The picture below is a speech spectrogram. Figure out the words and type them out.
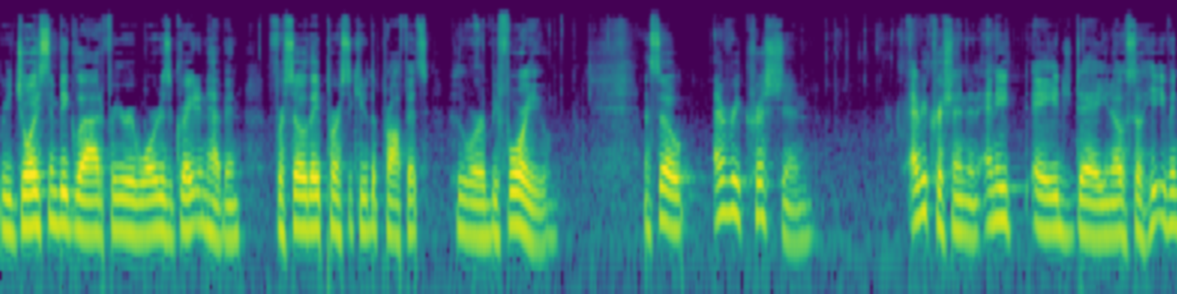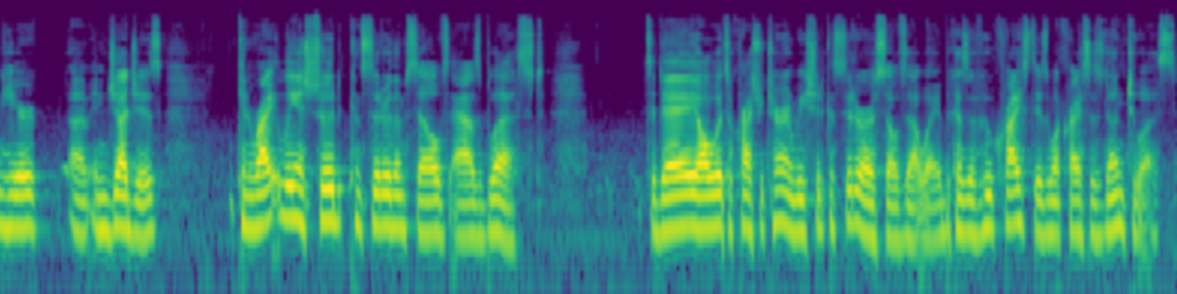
Rejoice and be glad, for your reward is great in heaven, for so they persecuted the prophets who were before you. And so every Christian, every Christian in any age, day, you know, so he, even here um, in Judges, can rightly and should consider themselves as blessed. Today, all the way to Christ's return, we should consider ourselves that way because of who Christ is and what Christ has done to us.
